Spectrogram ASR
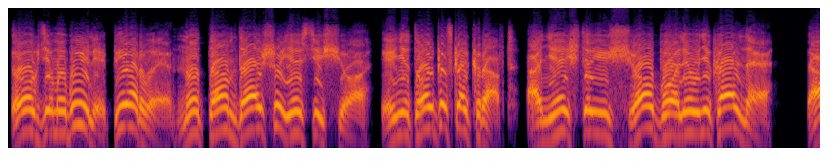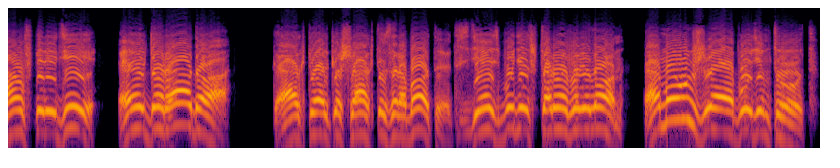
То, где мы были, первое, но там дальше есть еще. И не только Скайкрафт, а нечто еще более уникальное. Там впереди Эльдорадо. Как только шахты заработают, здесь будет второй Вавилон, а мы уже будем тут.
